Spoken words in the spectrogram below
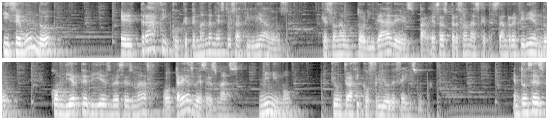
Y segundo, el tráfico que te mandan estos afiliados que son autoridades para esas personas que te están refiriendo, convierte 10 veces más o 3 veces más mínimo que un tráfico frío de Facebook. Entonces,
